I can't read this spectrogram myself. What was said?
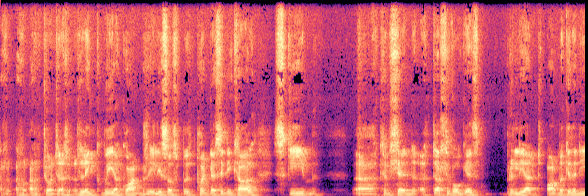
ar, ar, ar, ar, ar, ar link a gwan, really. So, pointless i ni cael sgîm uh, cynllun da llifogydd briliant, ond mae gyda ni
